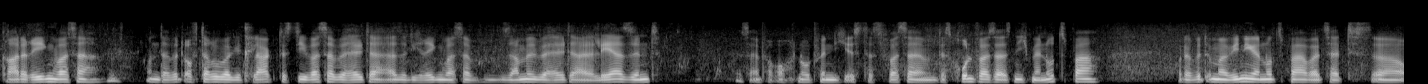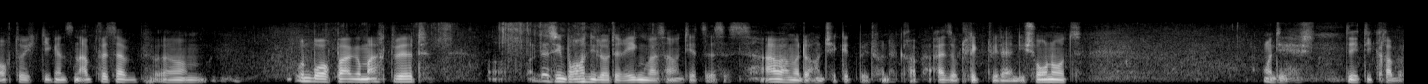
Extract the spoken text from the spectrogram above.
Gerade Regenwasser. Und da wird oft darüber geklagt, dass die Wasserbehälter, also die Regenwassersammelbehälter leer sind. Das einfach auch notwendig ist. Das Wasser, das Grundwasser ist nicht mehr nutzbar oder wird immer weniger nutzbar, weil es halt äh, auch durch die ganzen Abwässer ähm, unbrauchbar gemacht wird. Und deswegen brauchen die Leute Regenwasser und jetzt ist es. Aber haben wir doch ein Ticketbild von der Krabbe. Also klickt wieder in die Shownotes. Und die, die, die Krabbe.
